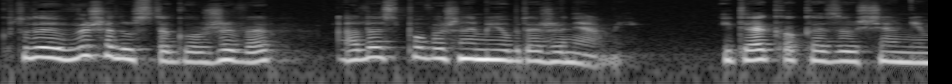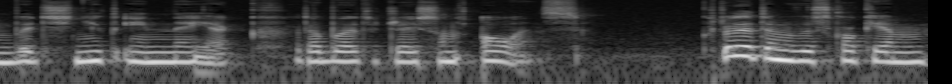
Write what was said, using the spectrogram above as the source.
który wyszedł z tego żywy, ale z poważnymi obrażeniami. I tak okazał się nim być nikt inny jak Robert Jason Owens, który tym wyskokiem,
